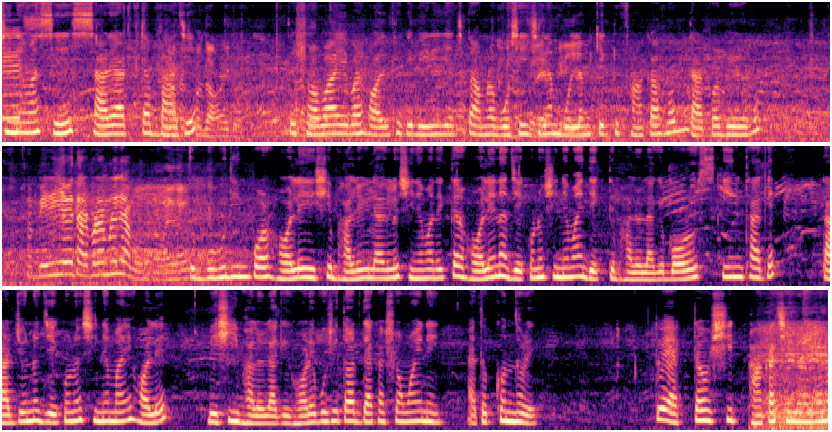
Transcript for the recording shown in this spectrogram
সিনেমা শেষ সাড়ে আটটা বাজে। তো সবাই এবার হল থেকে বেরিয়ে যাচ্ছে। তো আমরা বসেই ছিলাম বললাম কি একটু ফাঁকা হোক তারপর বেরোবো। বেরিয়ে যাবে তারপর আমরা যাব? তো বহুদিন পর হলে এসে ভালোই লাগল সিনেমা দেখতে। আর হলে না যে কোনো সিনেমাই দেখতে ভালো লাগে। বড় স্ক্রিন থাকে তার জন্য যে কোনো সিনেমাই হলে বেশিই ভালো লাগে। ঘরে বসে তো আর দেখার সময় নেই এতক্ষণ ধরে। তো একটাও সিট ফাঁকা ছিল না যেন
